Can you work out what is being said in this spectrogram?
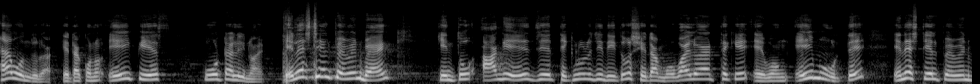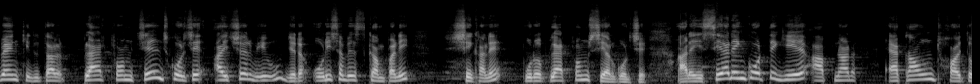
হ্যাঁ বন্ধুরা এটা কোনো এইপিএস পোর্টালই নয়। এনএসটিএল পেমেন্ট ব্যাংক কিন্তু আগে যে টেকনোলজি দিত সেটা মোবাইল ওয়্যার থেকে এবং এই মুহূর্তে এনএসটিএল পেমেন্ট ব্যাংক কিন্তু তার প্ল্যাটফর্ম চেঞ্জ করছে আইচার ভিউ যেটা ওড়িশা বেস কোম্পানি সেখানে পুরো প্ল্যাটফর্ম শেয়ার করছে। আর এই শেয়ারিং করতে গিয়ে আপনার অ্যাকাউন্ট হয়তো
